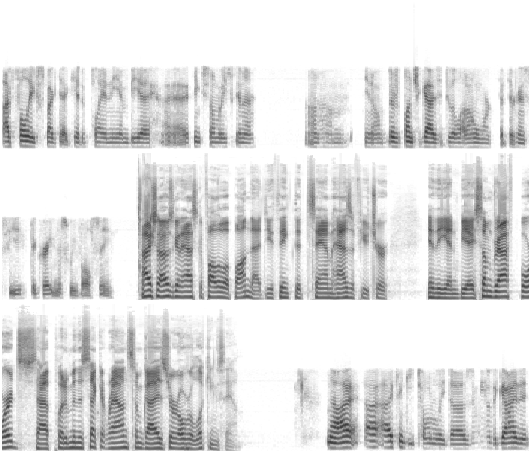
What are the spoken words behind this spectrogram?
I fully expect that kid to play in the NBA. I, I think somebody's going to um, you know, there's a bunch of guys that do a lot of homework, but they're going to see the greatness we've all seen. Actually, I was going to ask a follow up on that. Do you think that Sam has a future in the NBA? Some draft boards have put him in the second round. Some guys are overlooking Sam. No, I I think he totally does. I mean, the guy that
